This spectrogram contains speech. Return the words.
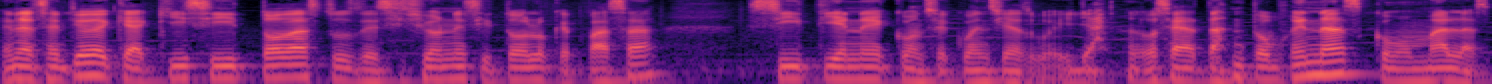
en el sentido de que aquí sí todas tus decisiones y todo lo que pasa sí tiene consecuencias, güey, ya. O sea, tanto buenas como malas.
